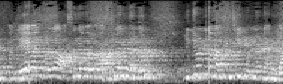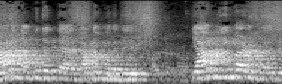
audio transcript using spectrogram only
இப்ப தேவர்களும் அசுர அசுரர்களும் மிகுந்த மகிழ்ச்சியில் உள்ளனர். யார் அந்த அமுதத்தை சாப்பிட போறது? யார் உயிர் வாழ போறது?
